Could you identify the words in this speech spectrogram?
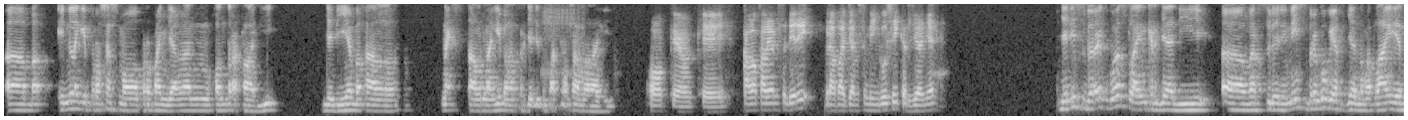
uh, ini lagi proses mau perpanjangan kontrak lagi. Jadinya bakal next tahun lagi bakal kerja di tempat yang sama lagi. Oke oke. Kalau kalian sendiri berapa jam seminggu sih kerjanya? Jadi sebenarnya gue selain kerja di uh, work student ini sebenarnya gue punya kerjaan tempat lain.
